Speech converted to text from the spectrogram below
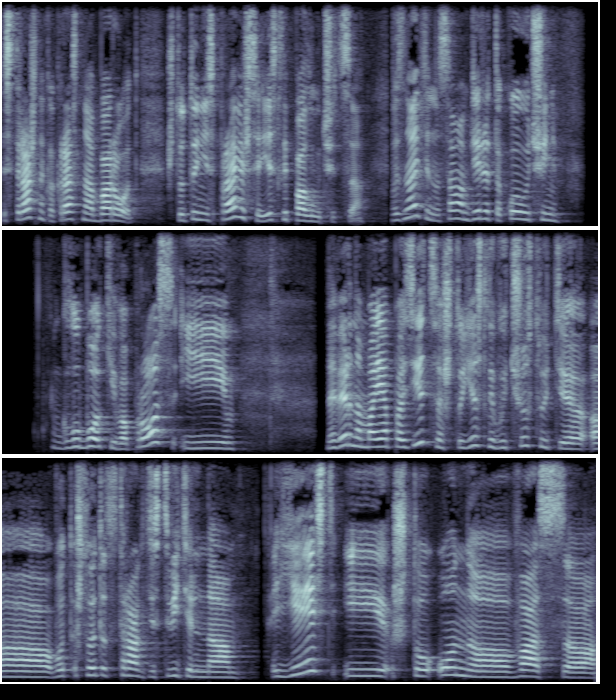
страшно как раз наоборот, что ты не справишься, если получится. Вы знаете, на самом деле такой очень глубокий вопрос, и Наверное, моя позиция, что если вы чувствуете, э, вот, что этот страх действительно есть, и что он э, вас э,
